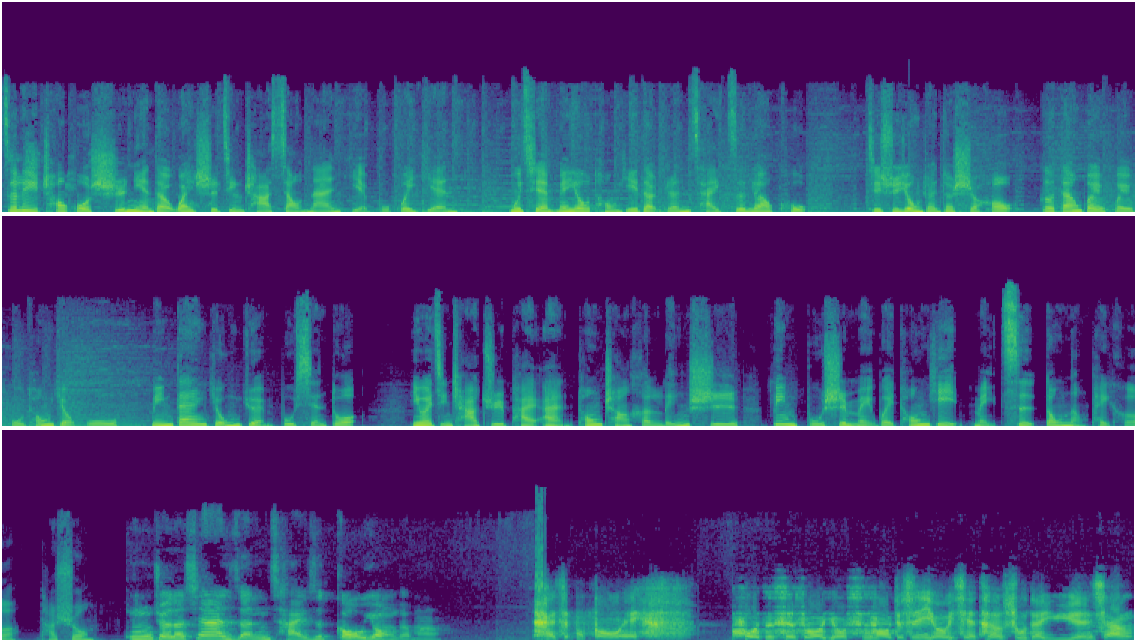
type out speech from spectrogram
资历超过十年的外事警察小南也不会言，目前没有统一的人才资料库，急需用人的时候，各单位会互通有无，名单永远不嫌多。因为警察局派案通常很临时，并不是每位通译每次都能配合。他说。您觉得现在人才是够用的吗？还是不够哎？或者是说，有时候就是有一些特殊的语言，像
